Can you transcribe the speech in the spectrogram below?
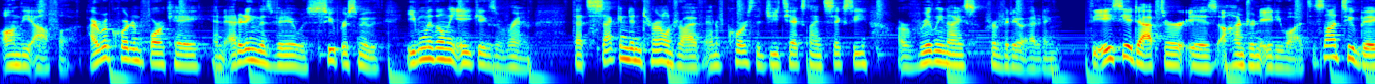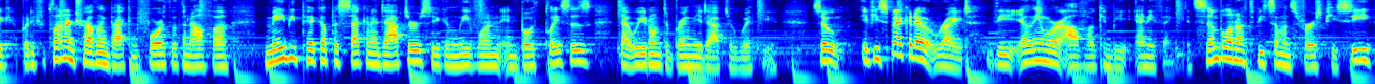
on the Alpha. I recorded in 4K and editing this video was super smooth, even with only 8 gigs of RAM. That second internal drive and of course the GTX 960 are really nice for video editing. The AC adapter is 180 watts. It's not too big, but if you plan on traveling back and forth with an Alpha, maybe pick up a second adapter so you can leave one in both places. That way you don't have to bring the adapter with you. So if you spec it out right, the Alienware Alpha can be anything. It's simple enough to be someone's first PC,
